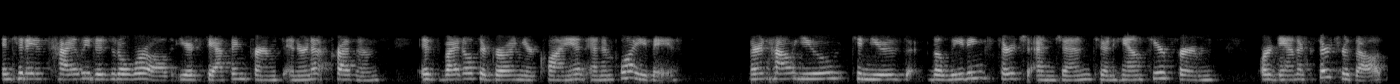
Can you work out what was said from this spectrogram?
In today's highly digital world, your staffing firm's internet presence is vital to growing your client and employee base. Learn how you can use the leading search engine to enhance your firm's organic search results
